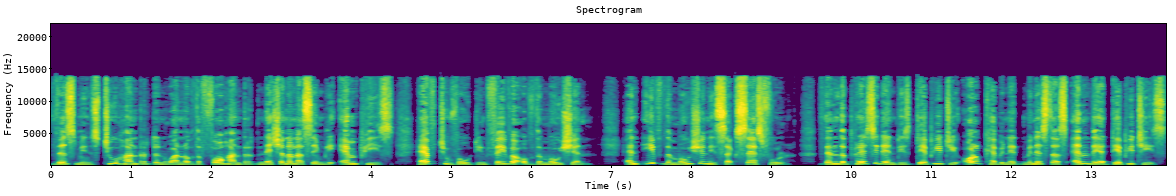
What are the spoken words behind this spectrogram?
This means 201 of the 400 National Assembly MPs have to vote in favor of the motion. And if the motion is successful, then the President, his deputy, all cabinet ministers and their deputies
